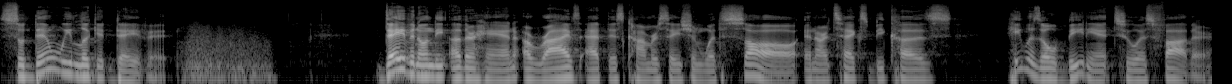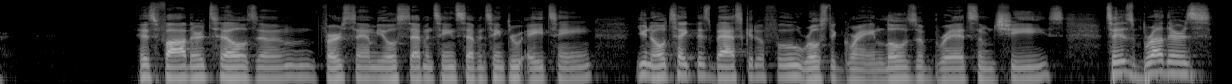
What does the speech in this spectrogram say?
So then we look at david. David, on the other hand, arrives at this conversation with Saul in our text because he was obedient to his father. His father tells him, 1 Samuel 17, 17 through 18, you know, take this basket of food, roasted grain, loaves of bread, some cheese, to his brothers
